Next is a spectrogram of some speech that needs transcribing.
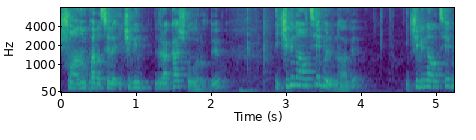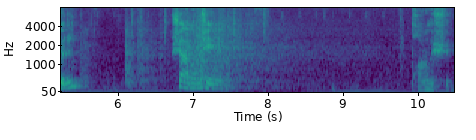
Şu anın parasıyla 2000 lira kaç dolar oluyor? 2006'ya bölün abi. 2006'ya bölün. Şu an onun şeyini yapalım. Para düşüyor.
